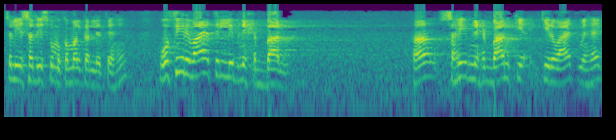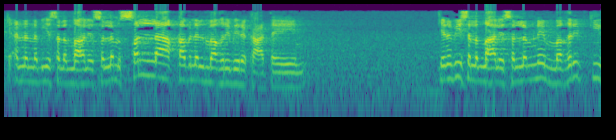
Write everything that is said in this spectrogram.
چلیے، اس حدیث کو مکمل کر لیتے ہیں۔ وہ فی روایت ابن حبان۔ ہاں صحیح ابن حبان کی روایت میں ہے کہ ان نبی صلی اللہ علیہ وسلم صلی قبل المغرب رکعتین۔ کہ نبی صلی اللہ علیہ وسلم نے مغرب کی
